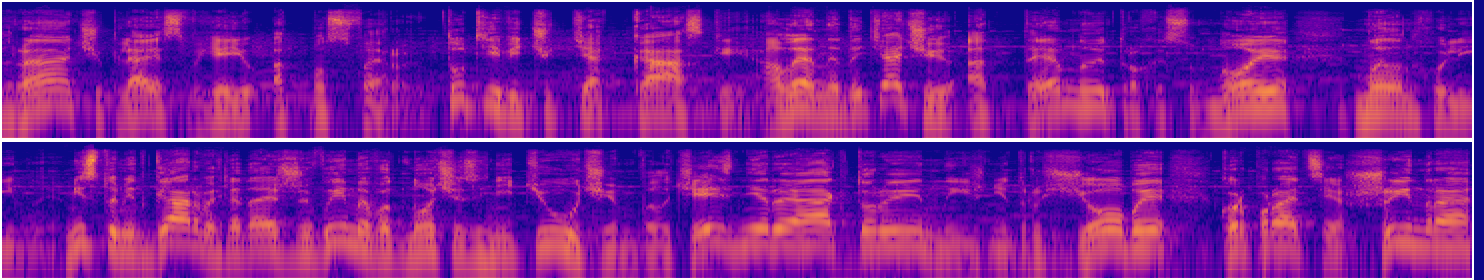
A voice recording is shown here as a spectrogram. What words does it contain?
гра чіпляє своєю атмосферою. Тут є відчуття казки, але не дитячої, а темної, трохи сумної, меланхолійної. Місто Мідгар виглядає живим і водночас гнітючим. Величезні реактори, нижні трущоби, корпорація Шинра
